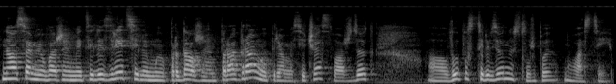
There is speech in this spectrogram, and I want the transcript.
Ну а с вами, уважаемые телезрители, мы продолжаем программу. И прямо сейчас вас ждет э, выпуск телевизионной службы новостей.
